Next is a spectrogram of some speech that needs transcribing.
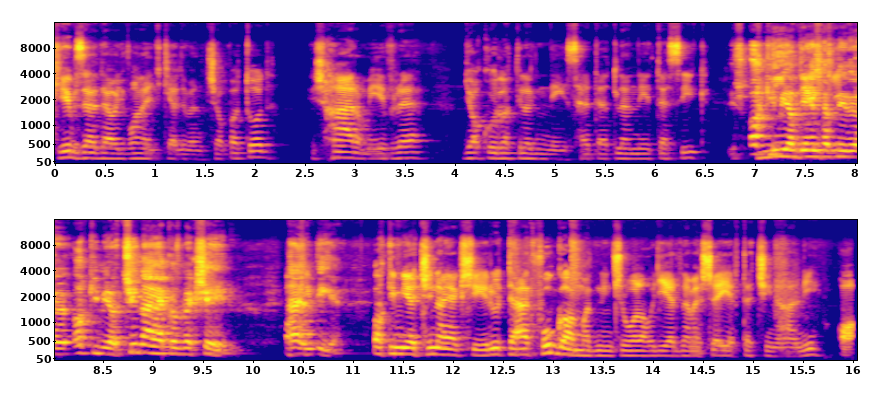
Képzeld el, hogy van egy kedvenc csapatod, és három évre gyakorlatilag nézhetetlenné teszik. És aki miatt, nézhetné, aki miatt csinálják, az meg sérül. Hát, Aki- igen. aki miatt csinálják sérült, tehát fogalmad nincs róla, hogy érdemes-e érte csinálni. A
